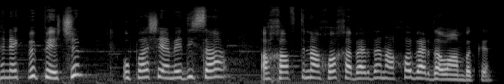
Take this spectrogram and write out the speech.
hinek bipêçim û paşê em ê dîsa axaftina xwe, xeberdana xwe berdewam bikin.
